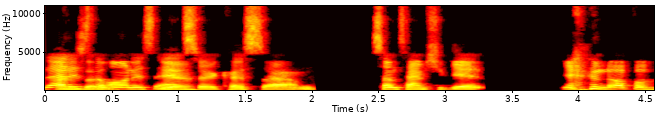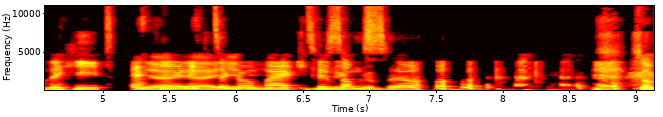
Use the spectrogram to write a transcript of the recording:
that is the honest Yeah. answer because um, sometimes you get, enough of the heat and Yeah, you need yeah, to you- go you back need to- some to snow. so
